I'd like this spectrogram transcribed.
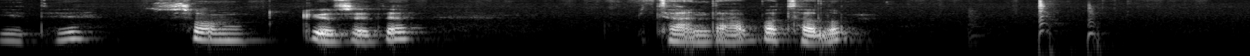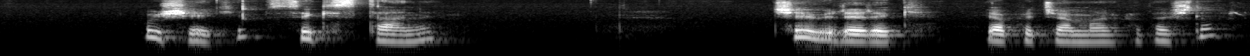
Yedi. Son göze de bir tane daha batalım. Bu şekil 8 tane çevirerek yapacağım arkadaşlar.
